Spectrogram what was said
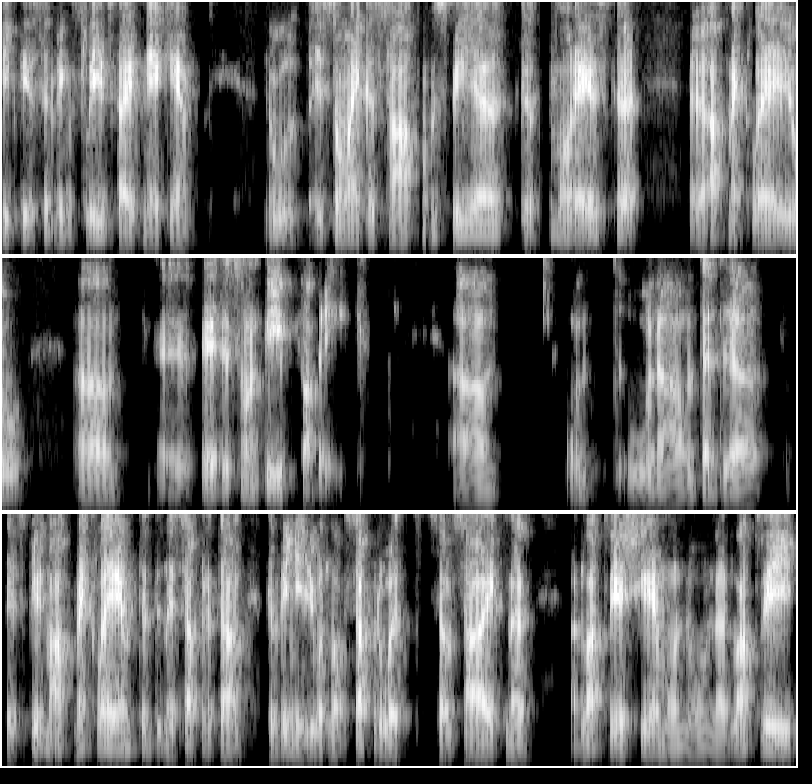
tikties ar viņas līdzgaitniekiem. Nu, es domāju, ka sākums bija pirmo reizi, ka apmeklēju um, Petersona pīpu fabriku. Um, un, un, un tad pēc pirmā apmeklējuma, tad mēs sapratām, ka viņi ļoti labi saprot savu saikni ar, ar latviešiem un, un ar Latviju,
